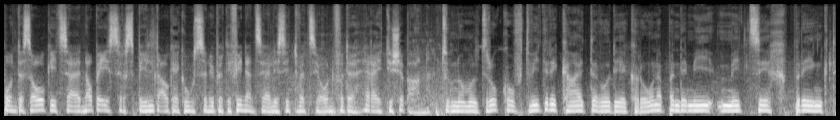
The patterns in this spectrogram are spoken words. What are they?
Und so gibt es ein noch besseres Bild auch gegen aussen über die finanzielle Situation der Rätischen Bahn. Zum nochmal zurück auf die Widrigkeiten, die die Corona-Pandemie mit sich bringt.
